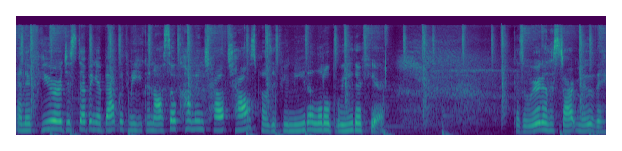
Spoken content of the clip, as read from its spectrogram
And if you're just stepping it back with me, you can also come in child child's pose if you need a little breather here. Because we're gonna start moving.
